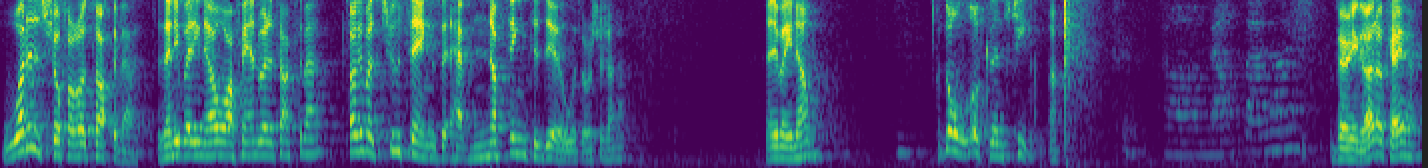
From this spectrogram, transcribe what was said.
What does shofarot talk about? Does anybody know offhand what it talks about? Talking about two things that have nothing to do with Rosh Hashanah. Anybody know? Don't look, then it's cheap. Huh? Um, Mount Sinai. Very good. Okay. And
